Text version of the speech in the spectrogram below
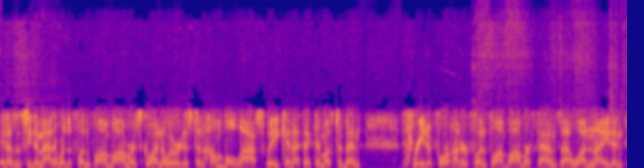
it doesn't seem to matter where the Flin Flon Bombers go. I know we were just in Humboldt last week, and I think there must have been three to four hundred Flin Flon Bomber fans uh, one night, and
